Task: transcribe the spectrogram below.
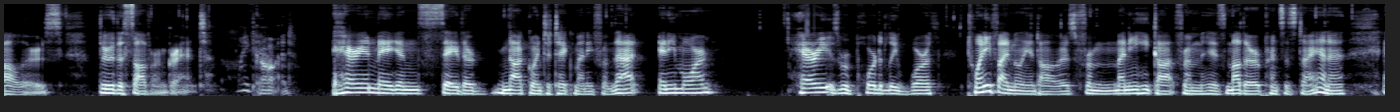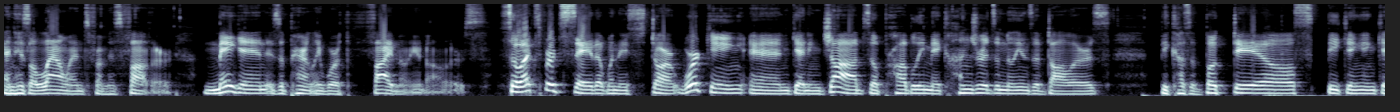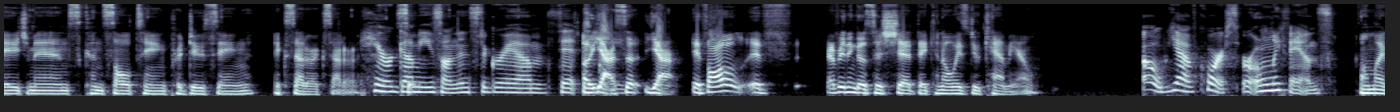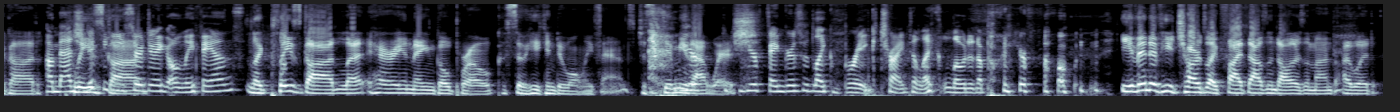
through the sovereign grant. Oh my god. Harry and Meghan say they're not going to take money from that anymore. Harry is reportedly worth $25 million from money he got from his mother, Princess Diana, and his allowance from his father. Meghan is apparently worth $5 million. So experts say that when they start working and getting jobs, they'll probably make hundreds of millions of dollars because of book deals, speaking engagements, consulting, producing, etc., etc. Hair gummies on Instagram, fit. Oh yeah, so yeah, if all if everything goes to shit, they can always do cameo. Oh yeah, of course. Or OnlyFans. Oh my god. Imagine please if you God. start doing OnlyFans. like please God, let Harry and Meghan go broke so he can do OnlyFans. Just give me Your- that wish. Your fingers would like break trying to like load it up on your phone. Even if he charged like five thousand dollars a month, I would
